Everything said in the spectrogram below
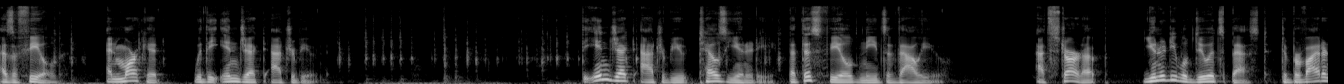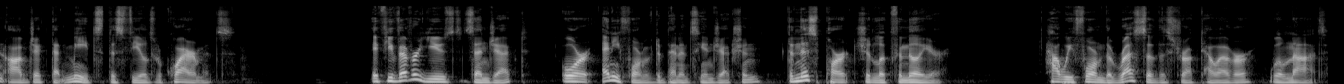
as a field and mark it with the inject attribute. The inject attribute tells Unity that this field needs a value. At startup, Unity will do its best to provide an object that meets this field's requirements. If you've ever used Zenject, or any form of dependency injection, then this part should look familiar. How we form the rest of the struct, however, will not.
